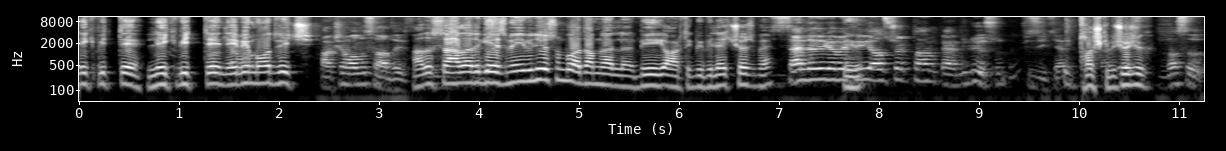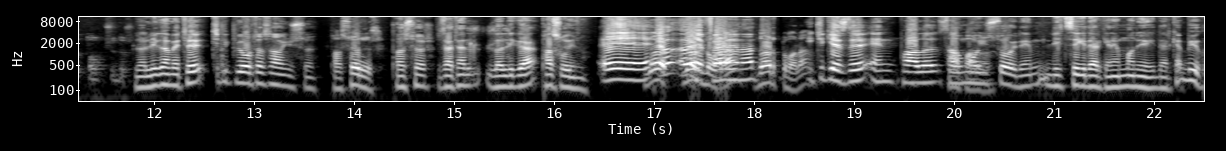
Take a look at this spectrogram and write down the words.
Lig bitti. Lig bitti. Nebi Modric. Akşam halı sahadayız. Halı sahaları gezmeyi biliyorsun bu adamlarla. Bir artık bir bilet çöz be. Sen La Liga Mete'yi az çok tam yani biliyorsun fiziken. Taş gibi çocuk. Nasıl topçudur? La Liga Mete tipik bir orta saha oyuncusu. Pasördür. Pasör. Zaten La Liga pas oyunu. Eee Dört, öyle dört numara. Ferdinand Dört numara. iki kez de en pahalı savunma pardon. oyuncusu oydu. Hem Leeds'e giderken hem Manu'ya giderken büyük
